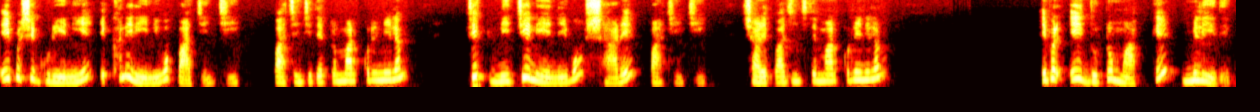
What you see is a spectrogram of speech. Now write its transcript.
এই পাশে ঘুরিয়ে নিয়ে এখানে নিয়ে নিব পাঁচ ইঞ্চি। পাঁচ ইঞ্চিতে একটা মার্ক করে নিলাম। ঠিক নিচে নিয়ে নিব সাড়ে পাঁচ ইঞ্চি। সাড়ে পাঁচ ইঞ্চিতে মার্ক করে নিলাম। এবার এই দুটো মাপকে মিলিয়ে দেব।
